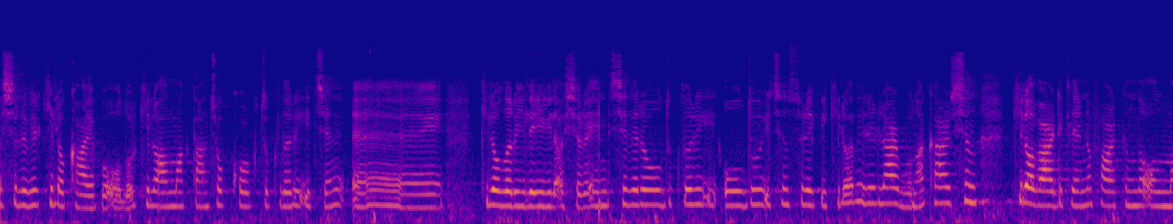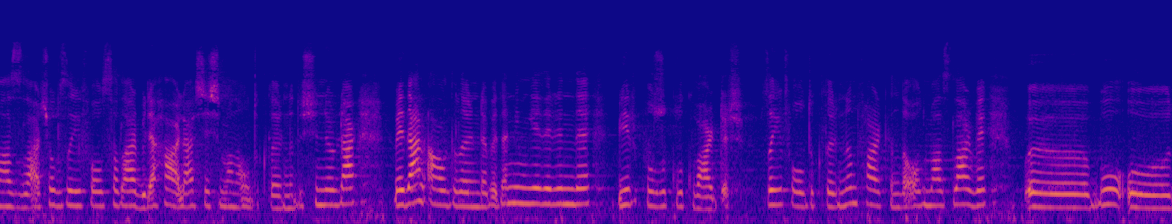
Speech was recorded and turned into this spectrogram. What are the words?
aşırı bir kilo kaybı olur. Kilo almaktan çok korktukları için e, kiloları ile ilgili aşırı endişeleri oldukları olduğu için sürekli kilo verirler. Buna karşın kilo verdiklerinin farkında olmazlar. Çok zayıf olsalar bile hala şişman olduklarını düşünürler. Beden algılarında, beden imgelerinde bir bozukluk vardır zayıf olduklarının farkında olmazlar ve e, bu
